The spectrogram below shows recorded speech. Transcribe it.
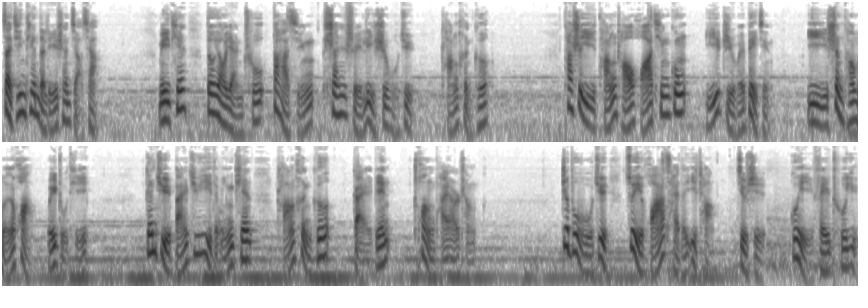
在今天的骊山脚下，每天都要演出大型山水历史舞剧《长恨歌》。它是以唐朝华清宫遗址为背景，以盛唐文化为主题，根据白居易的名篇《长恨歌》改编创排而成。这部舞剧最华彩的一场就是贵妃出狱。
